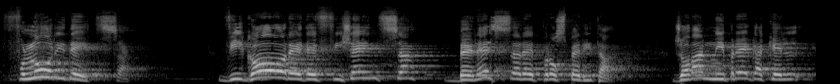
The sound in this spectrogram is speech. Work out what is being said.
floridezza, vigore ed efficienza, benessere e prosperità. Giovanni prega che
